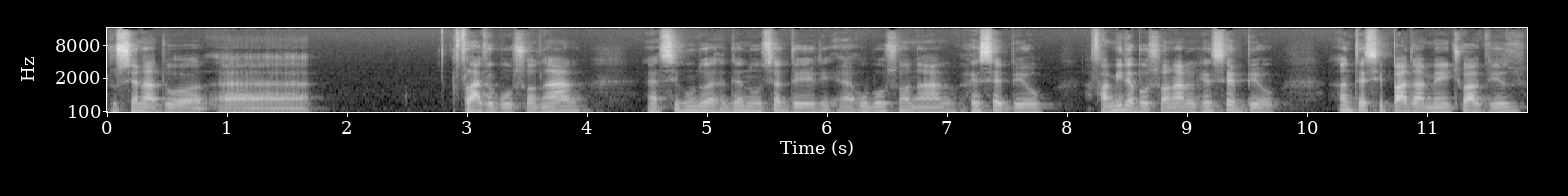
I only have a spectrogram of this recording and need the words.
do senador é, Flávio Bolsonaro, é, segundo a denúncia dele, é, o Bolsonaro recebeu, a família Bolsonaro recebeu antecipadamente o aviso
